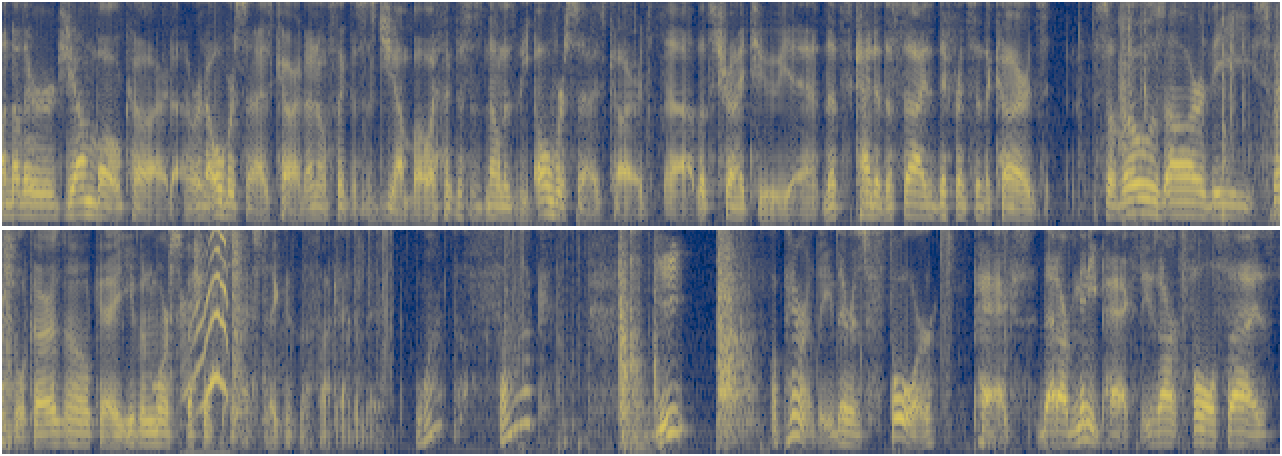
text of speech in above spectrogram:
Another jumbo card or an oversized card. I don't think this is jumbo. I think this is known as the oversized card. Uh, let's try to yeah. That's kind of the size difference in the cards. So those are the special cards. Oh, okay, even more special plastic. Get the fuck out of there. What the fuck? Yeet. Apparently, there is four packs that are mini packs. These aren't full size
